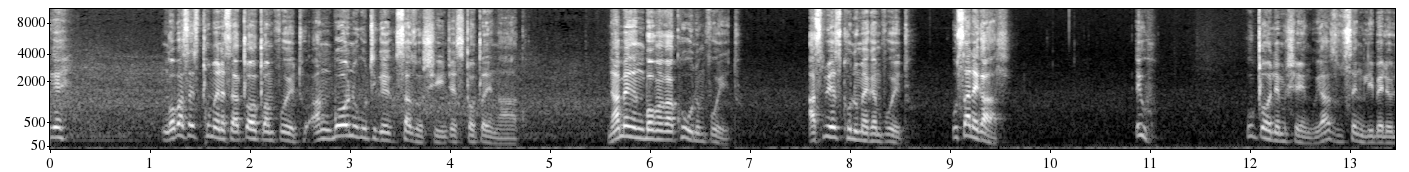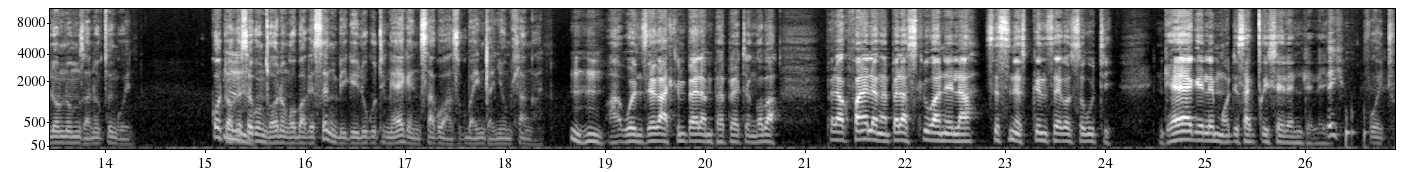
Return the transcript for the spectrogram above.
ke ngoba sesixhumene saxoxa mfowethu angiboni ukuthi ke kusazoshintsha esixoxe ngakho. Nami ngingibonga kakhulu mfowethu. Asibuye sikhulume ke mfowethu. Usale kahle. Ewu uxole mshengu yazi usengilibele lo mnumzana ocingweni. Kodwa ke sekungcono ngoba ke sengibikile ukuthi ngeke ngisakwazi ukuba ingxenye yomhlangano Mhm, akwenze kahle impela mphephethe ngoba phela kufanele ngempela sihlukane la sesinesiqiniseko sokuthi ngeke le moto isacishele endleleni. hey mfowethu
